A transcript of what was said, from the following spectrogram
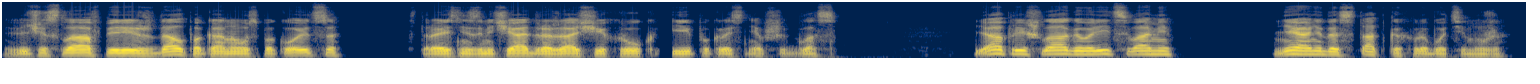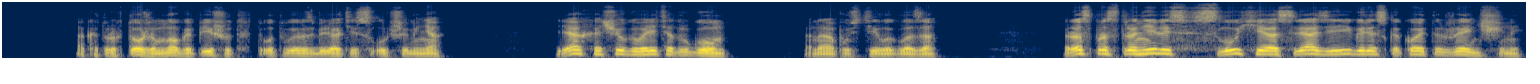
Вячеслав переждал, пока она успокоится, стараясь не замечать дрожащих рук и покрасневших глаз. — Я пришла говорить с вами не о недостатках в работе мужа, о которых тоже много пишут, тут вы разберетесь лучше меня. Я хочу говорить о другом. Она опустила глаза. Распространились слухи о связи Игоря с какой-то женщиной.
